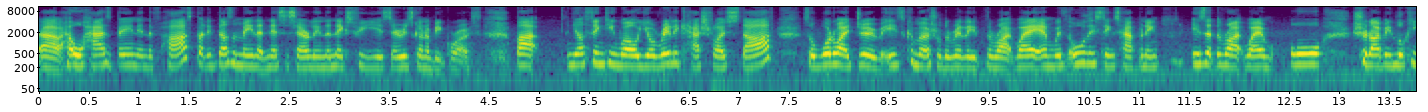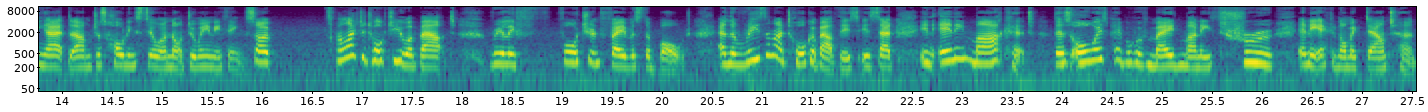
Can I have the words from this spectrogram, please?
uh, or has been in the past but it doesn't mean that necessarily in the next few years there is going to be growth but you're thinking, well, you're really cash flow starved. So what do I do? Is commercial the really the right way? And with all these things happening, is it the right way, or should I be looking at um, just holding still and not doing anything? So I'd like to talk to you about really fortune favors the bold. And the reason I talk about this is that in any market, there's always people who've made money through any economic downturn.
